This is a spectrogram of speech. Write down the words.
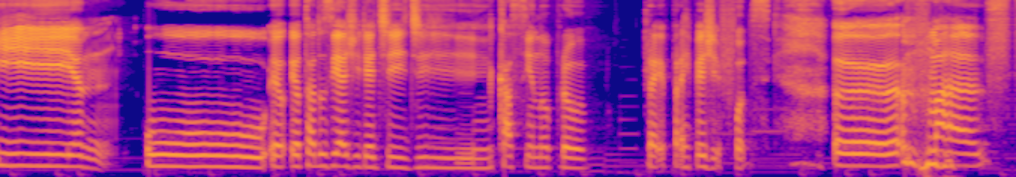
E o, eu, eu traduzi a gíria de, de cassino pro, pra, pra RPG, foda-se. Uh, mas.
